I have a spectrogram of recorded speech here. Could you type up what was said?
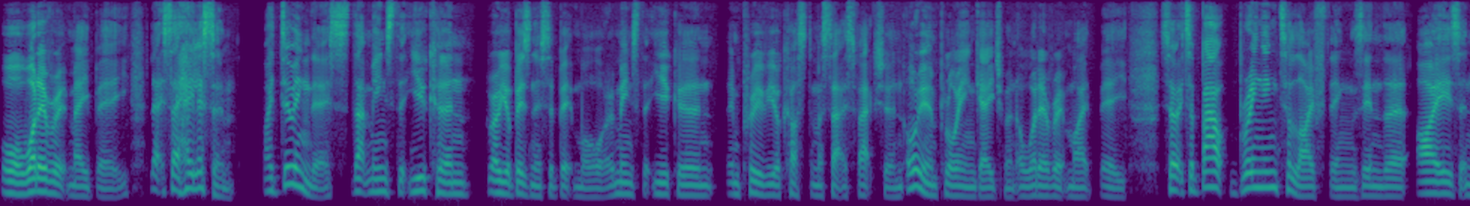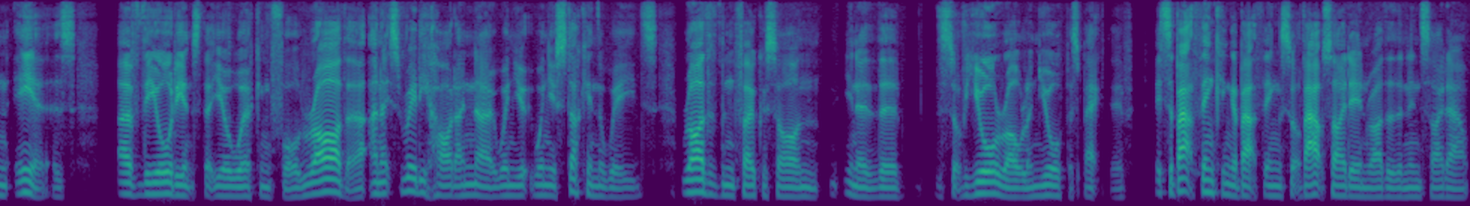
or whatever it may be. Let's say, hey, listen, by doing this, that means that you can grow your business a bit more. It means that you can improve your customer satisfaction or your employee engagement or whatever it might be. So it's about bringing to life things in the eyes and ears of the audience that you're working for rather and it's really hard i know when you when you're stuck in the weeds rather than focus on you know the, the sort of your role and your perspective it's about thinking about things sort of outside in rather than inside out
